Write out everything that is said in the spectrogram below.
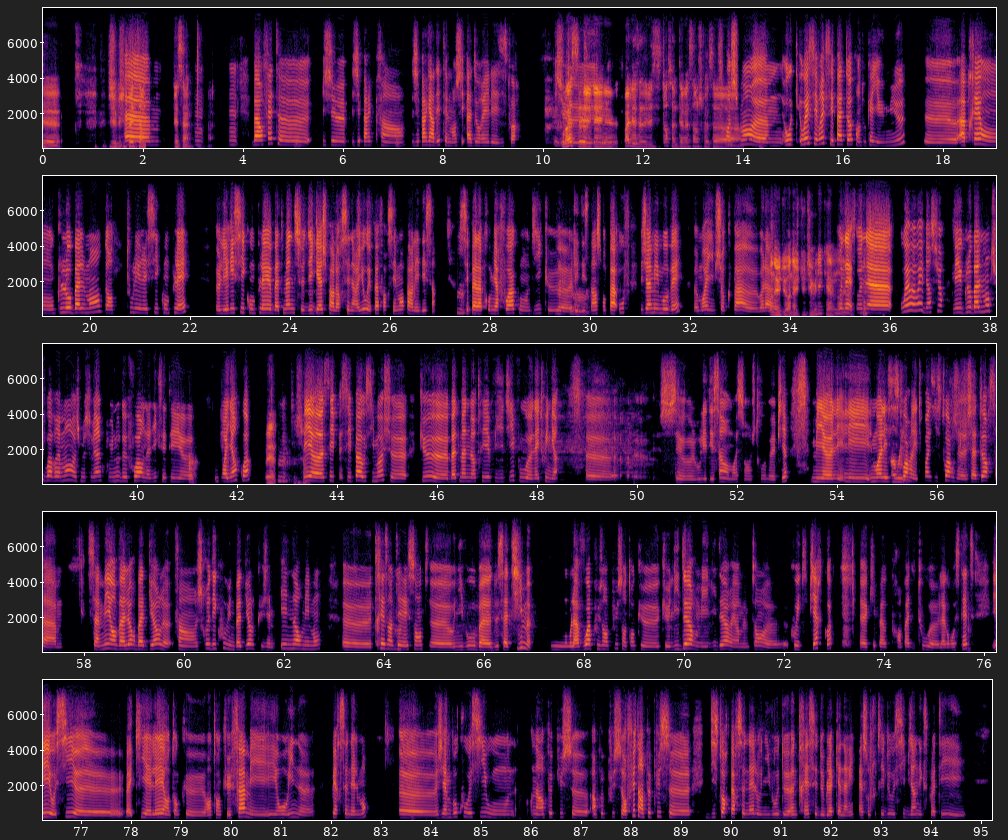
J'ai pas été en dessin. Mm, mm. Bah en fait, je j'ai pas, enfin j'ai pas regardé tellement j'ai adoré les histoires. Ouais, c'est les... Ouais, les... les, histoires sont intéressantes, je trouve ça. Franchement, euh... ouais, c'est vrai que c'est pas top. En tout cas, il y a eu mieux. Euh... Après, on globalement, dans tous les récits complets, euh, les récits complets Batman se dégagent par leur scénario et pas forcément par les dessins. Hmm. C'est pas la première fois qu'on dit que euh, les dessins sont pas ouf, jamais mauvais. Euh, moi, il me choque pas, euh, voilà. On a eu du, on a eu du Jim Lee quand même. On a, on a, ouais, ouais, ouais, bien sûr. Mais globalement, tu vois vraiment, je me souviens qu'une ou deux fois, on a dit que c'était euh, moyen, quoi. Oui, mm. Mais euh, c'est pas aussi moche euh, que euh, Batman meurtrier fugitif ou Nightwing. Hein. c'est où les dessins, moi, sont, je trouve pire. Mais les, les, moi, les ah histoires, les trois histoires, j'adore. Ça, ça met en valeur Batgirl. Enfin, je redécouvre une Batgirl que j'aime énormément. très mmh. intéressante au niveau bah, de sa team on la voit plus en plus en tant que, leader, mais leader et en même temps euh, coéquipière, quoi, euh, qui ne prend pas du tout euh, la grosse tête, et aussi bah, qui elle est en tant que, en tant que femme et, héroïne personnellement. J'aime beaucoup aussi où on, a un peu plus, un peu plus, en fait, un peu plus d'histoire personnelle au niveau de Huntress et de Black Canary. Elles sont toutes les deux aussi bien exploitées et,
